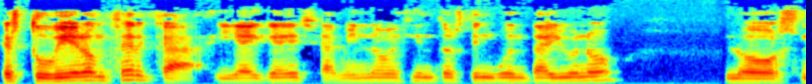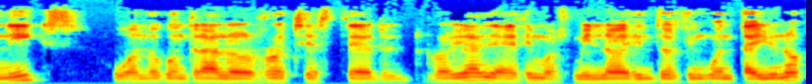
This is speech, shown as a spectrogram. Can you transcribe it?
Estuvieron cerca y hay que irse a 1951 los Knicks jugando contra los Rochester Royals, ya decimos 1951,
